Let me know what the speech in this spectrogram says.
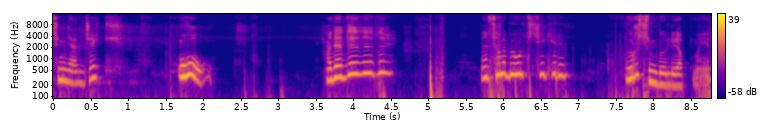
Ultim gelecek. Oo. Hadi hadi hadi. hadi. Ben sana bir ulti çekerim. Görürsün böyle yapmayı.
